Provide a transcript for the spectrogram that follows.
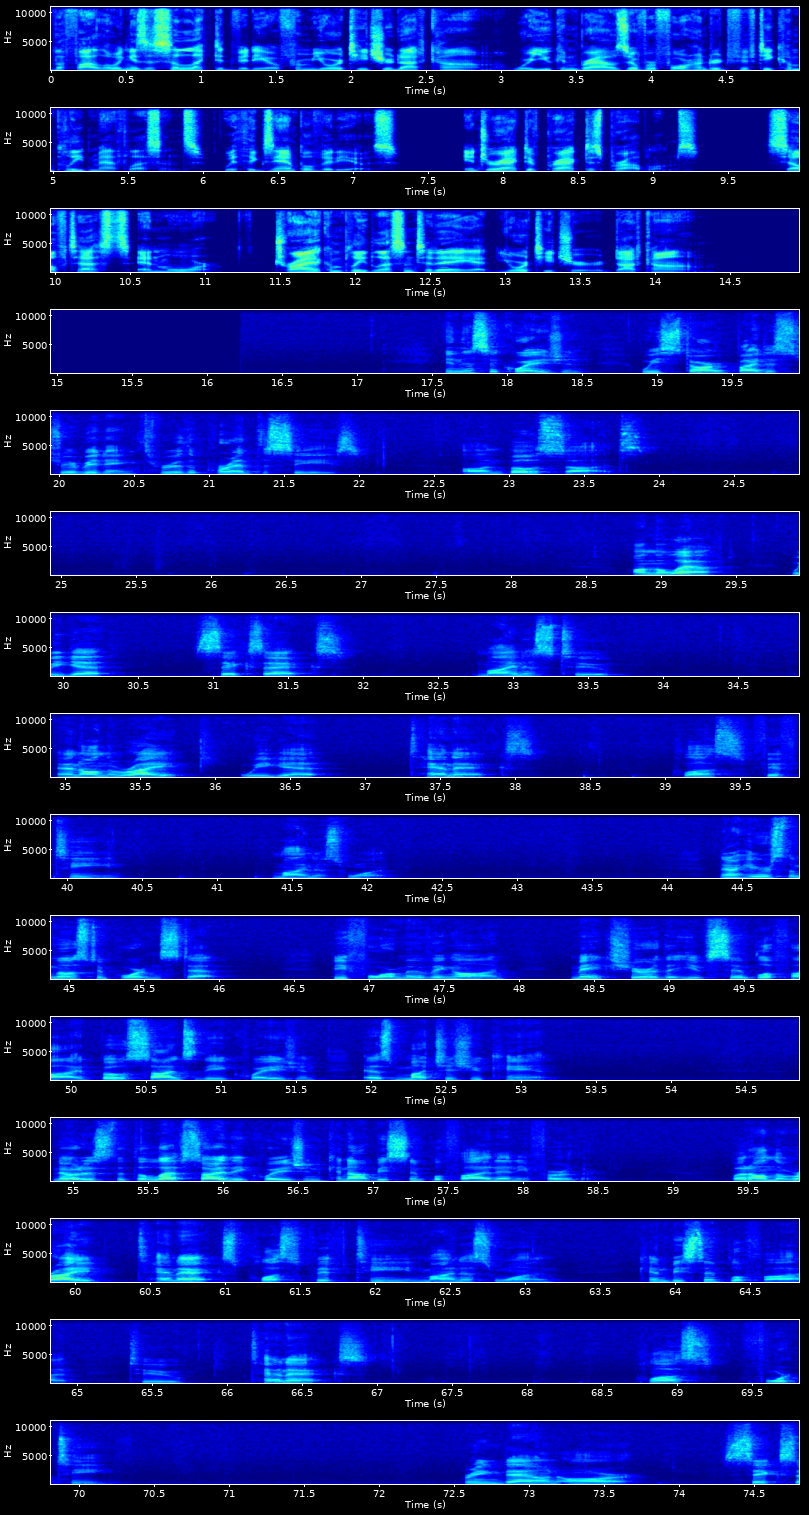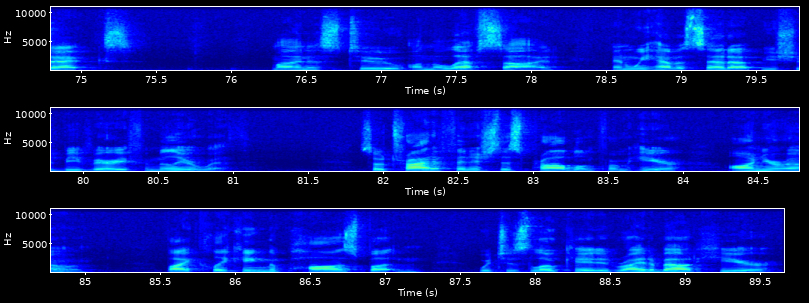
The following is a selected video from yourteacher.com where you can browse over 450 complete math lessons with example videos, interactive practice problems, self tests, and more. Try a complete lesson today at yourteacher.com. In this equation, we start by distributing through the parentheses on both sides. On the left, we get 6x minus 2, and on the right, we get 10x plus 15 minus 1. Now here's the most important step. Before moving on, make sure that you've simplified both sides of the equation as much as you can. Notice that the left side of the equation cannot be simplified any further. But on the right, 10x plus 15 minus 1 can be simplified to 10x plus 14. Bring down our 6x minus 2 on the left side, and we have a setup you should be very familiar with. So try to finish this problem from here on your own by clicking the pause button which is located right about here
